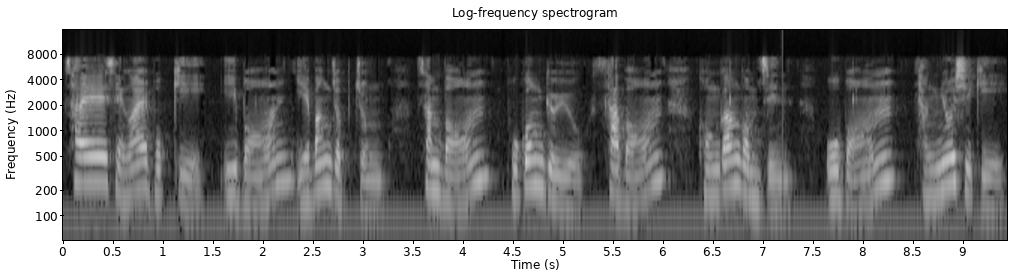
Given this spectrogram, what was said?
사회생활 복귀, 2번 예방접종, 3번 보건교육, 4번 건강검진, 5번 당뇨 시기,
